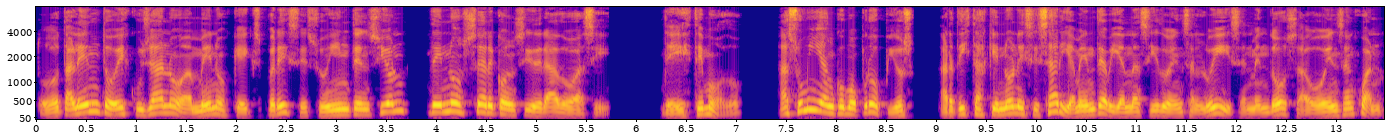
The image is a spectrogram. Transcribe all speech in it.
Todo talento es cuyano a menos que exprese su intención de no ser considerado así. De este modo, asumían como propios artistas que no necesariamente habían nacido en San Luis, en Mendoza o en San Juan,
